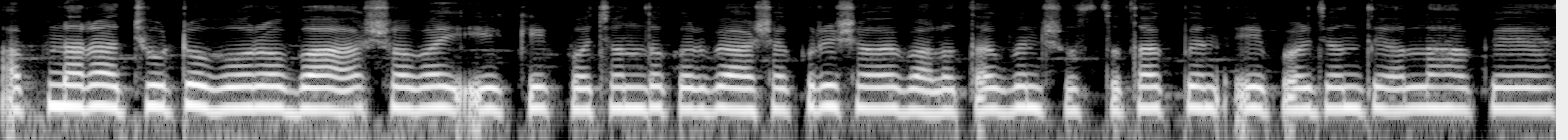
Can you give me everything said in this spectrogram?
আপনারা ছোট, বড় বা সবাই এই কেক পছন্দ করবে। আশা করি সবাই ভালো থাকবেন, সুস্থ থাকবেন। এই পর্যন্ত আল্লাহ হাফেজ।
